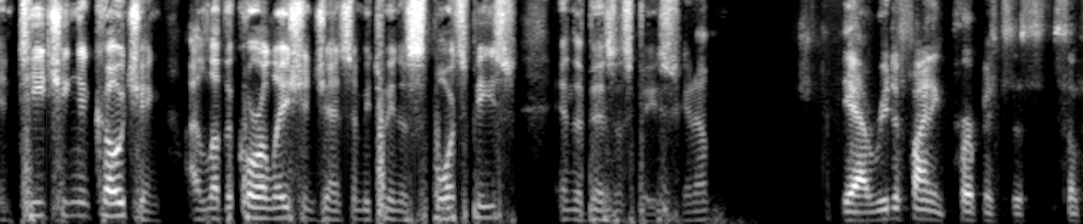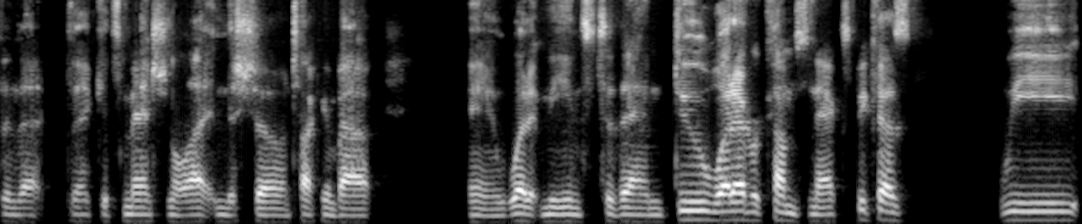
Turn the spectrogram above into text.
in teaching and coaching. I love the correlation, Jensen, between the sports piece and the business piece. You know. Yeah, redefining purpose is something that that gets mentioned a lot in the show and talking about and what it means to then do whatever comes next because we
